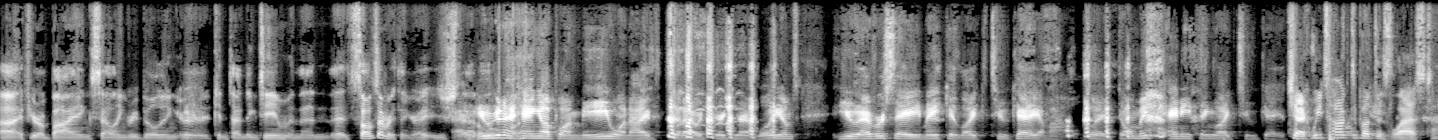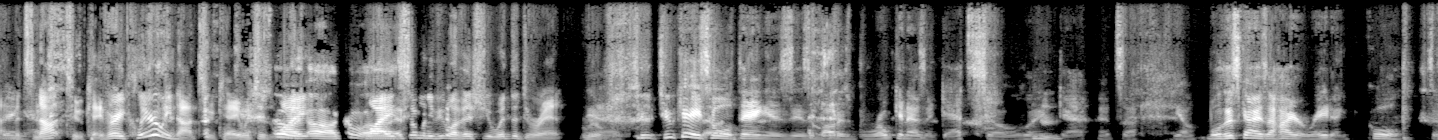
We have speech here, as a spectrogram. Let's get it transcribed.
uh, if you're a buying, selling, rebuilding, or yeah. contending team, and then it solves everything, right? You are you gonna hang up on me when I said I would trade Grant Williams? You ever say make it like 2K? I'm out. Like, don't make anything like 2K. It's Check. We talked about this last time. It's not 2K. Very clearly not 2K, which is why oh, why so many people have issue with the Durant yeah, two K's whole thing is is about as broken as it gets. So like, mm-hmm. yeah, it's uh, you know, well, this guy has a higher rating. Cool. So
